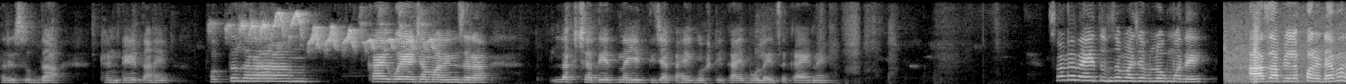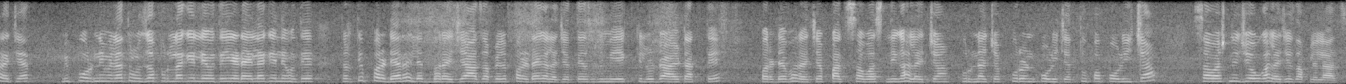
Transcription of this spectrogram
तरीसुद्धा ठणठणीत आहे. फक्त जरा काय वयाच्या मानेने जरा लक्षात येत नाही आहेत तिच्या काही गोष्टी काय बोलायचं काय नाही. स्वागत आहे तुमचं माझ्या ब्लॉगमध्ये आज आपल्याला परड्या भरायच्या आहेत. मी पौर्णिमेला तुळजापूरला गेले होते येडायला गेले होते तर ते परड्या राहिल्यात भरायच्या आज आपल्याला परड्या घालायच्या आहेत. त्यासाठी मी एक किलो डाळ टाकते. परड्या भरायच्या पाच सवासनी घालायच्या पुरणाच्या पुरणपोळीच्या तुपापोळीच्या सवासनी जेव घालायचे आहेत आपल्याला आज.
